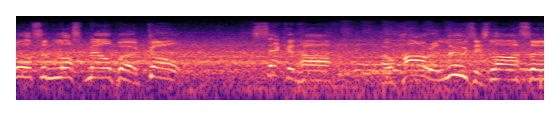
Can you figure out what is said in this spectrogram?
Dawson lost Mellberg, goal. Second half, O'Hara loses Larsson,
